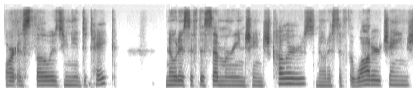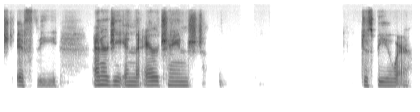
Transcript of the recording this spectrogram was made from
or as slow as you need to take. Notice if the submarine changed colors. Notice if the water changed, if the energy in the air changed. Just be aware.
